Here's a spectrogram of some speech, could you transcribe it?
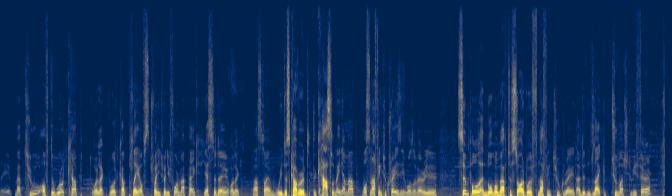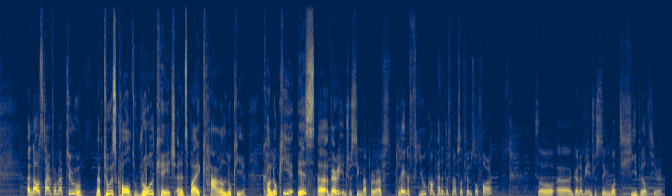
say map 2 of the World Cup or like World Cup playoffs 2024 map pack yesterday or like last time. We discovered the Castlemania map was nothing too crazy was a very simple and normal map to start with nothing too great. I didn't like it too much to be fair. And now it's time for map 2 map 2 is called Rollcage and it's by Karl Luki. Karl Luki is a very interesting mapper. I've played a few competitive maps of him so far. So uh, gonna be interesting what he built here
